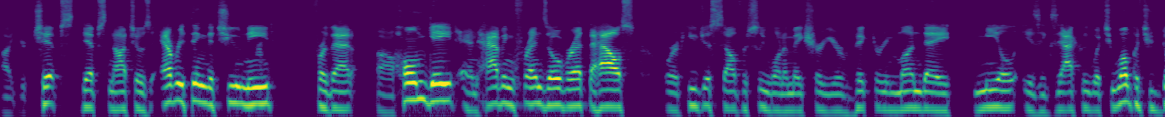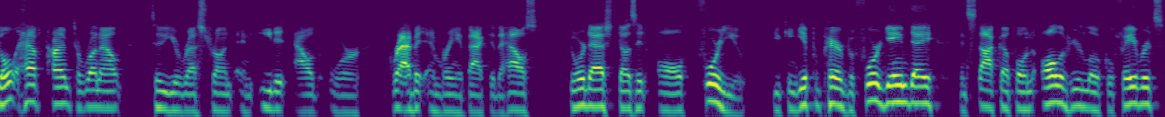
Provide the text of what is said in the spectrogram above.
uh, your chips, dips, nachos, everything that you need for that uh, home gate and having friends over at the house or if you just selfishly want to make sure your Victory Monday meal is exactly what you want, but you don't have time to run out to your restaurant and eat it out or grab it and bring it back to the house, DoorDash does it all for you. You can get prepared before game day and stock up on all of your local favorites.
